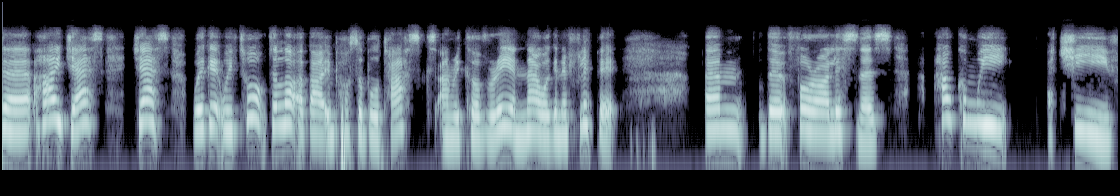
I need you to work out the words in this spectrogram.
uh, hi, Jess. Jess, we're get, we've talked a lot about impossible tasks and recovery, and now we're going to flip it. Um, the for our listeners, how can we achieve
